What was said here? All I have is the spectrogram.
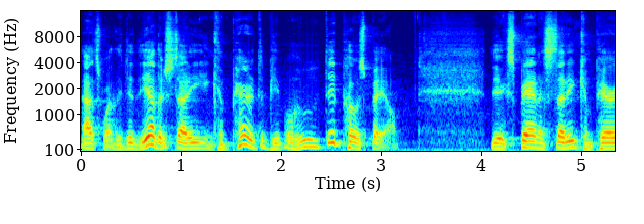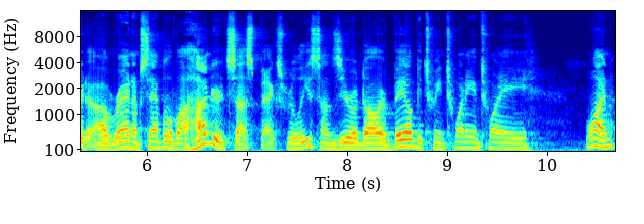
That's why they did the other study and compared it to people who did post bail. The expanded study compared a random sample of 100 suspects released on $0 bail between 20 and 21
